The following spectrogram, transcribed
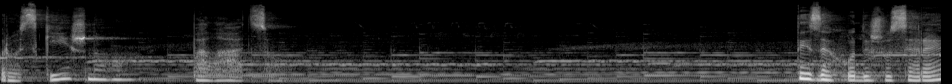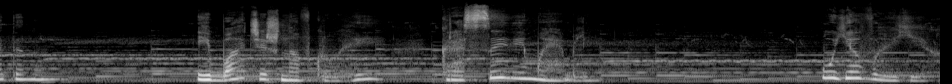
розкішного палацу. Ти заходиш усередину і бачиш навкруги красиві меблі. Уяви їх.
